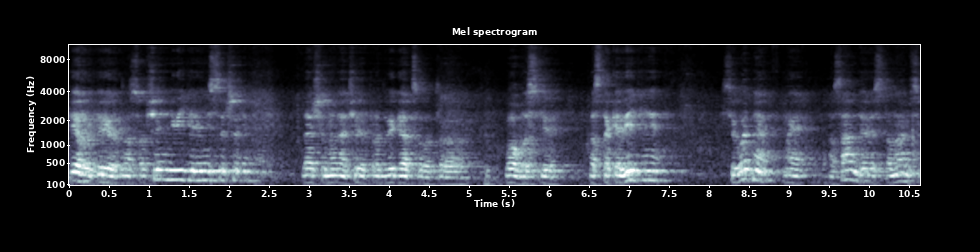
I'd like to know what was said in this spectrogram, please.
Первый период нас вообще не видели, не слышали. Дальше мы начали продвигаться вот э, в области востоковедения. Сегодня мы на самом деле становимся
